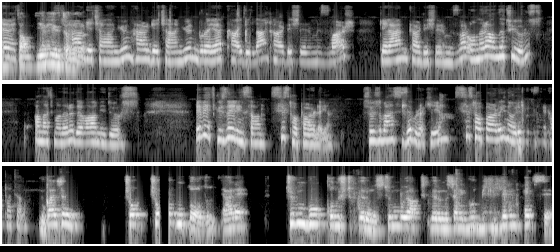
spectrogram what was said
Evet, tam yeni yeni Evet, her tanıyorlar. geçen gün, her geçen gün buraya kaydedilen kardeşlerimiz var. Gelen kardeşlerimiz var. Onları anlatıyoruz. Anlatmalara devam ediyoruz. Evet güzel insan. Siz toparlayın. Sözü ben size bırakayım. Siz toparlayın öyle bir kapatalım. Mukayese Hanım, çok çok mutlu oldum. Yani tüm bu konuştuklarımız, tüm bu yaptıklarımız, hani bu bilgilerin hepsi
